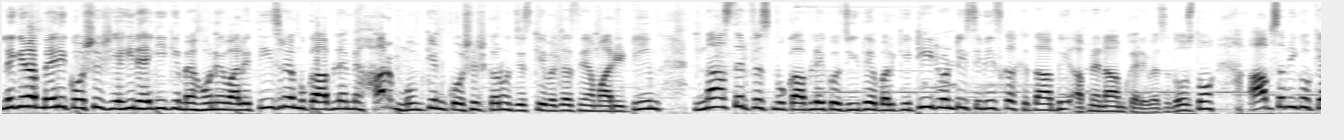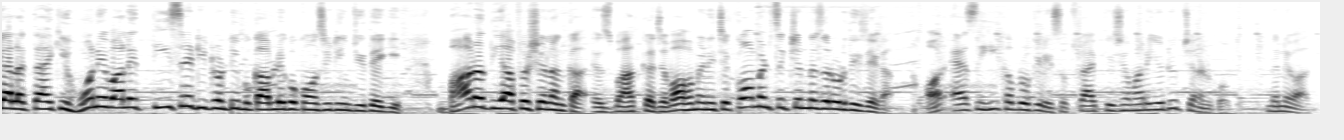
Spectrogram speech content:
लेकिन अब मेरी कोशिश यही रहेगी कि मैं होने वाले तीसरे मुकाबले में हर मुमकिन कोशिश करूँ, जिसकी वजह से हमारी टीम ना सिर्फ़ इस मुकाबले को जीते, बल्कि टी सीरीज़ का खिताब भी अपने नाम करे। वैसे दोस्तों, आप सभी को क्या लगता है कि होने वाले तीसरे टी मुकाबले को कौन सी टीम जीतेगी? भारत या फिर श्रीलंका? इस बात का जवाब हमें नीचे कॉमेंट सेक्शन में ज़रूर दीजिएगा। और ऐसी ही खबरों के लिए सब्सक्राइब कीजिए हमारे यूट्यूब चैनल को। धन्यवाद।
